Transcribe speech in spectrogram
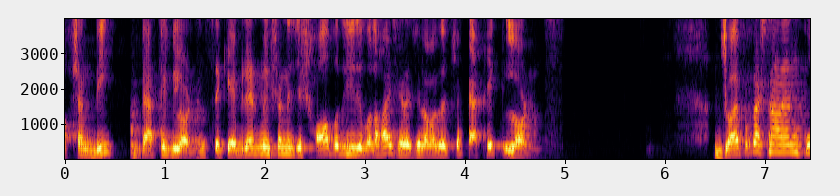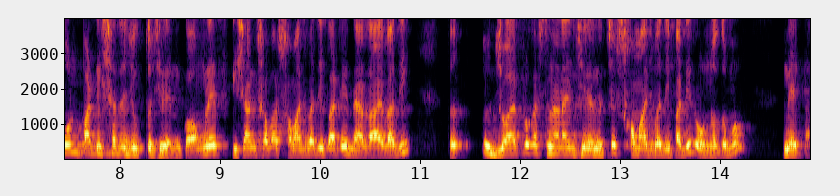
Option D Pethick Lawrence. Cabinet মিশনের যে সভাপতি যদি বলা হয়, সেটা ছিল আমাদের হচ্ছে প্যাথিক লরেন্স। জয়প্রকাশ নারায়ণ কোন পার্টির সাথে যুক্ত ছিলেন? কংগ্রেস, কিষাণ সভা, সমাজবাদী পার্টি না রায়বাদী? তো জয়প্রকাশ নারায়ণ ছিলেন হচ্ছে সমাজবাদী পার্টির অন্যতম নেতা।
